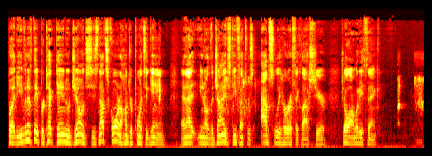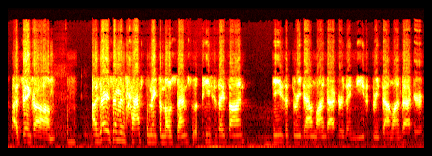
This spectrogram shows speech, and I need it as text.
But even if they protect Daniel Jones, he's not scoring 100 points a game. And that, you know, the Giants' defense was absolutely horrific last year. Joel, what do you think? I think um, Isaiah Simmons has to make the most sense for the pieces they signed. He's a three down linebacker. They need a three down linebacker.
